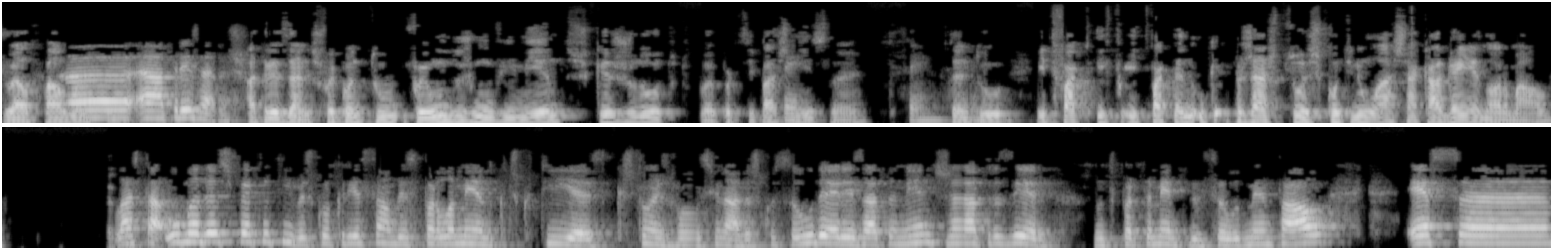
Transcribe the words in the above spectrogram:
Do Health Parliament? Ah, há três anos. Há três anos. Foi quando tu, foi um dos movimentos que ajudou tu a participaste Sim. nisso, não é? Sim. Portanto, e de facto, e, de facto que- para já as pessoas continuam a achar que alguém é normal. Lá está. Uma das expectativas com a criação desse Parlamento que discutia questões relacionadas com a saúde era exatamente já trazer no Departamento de Saúde Mental essa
